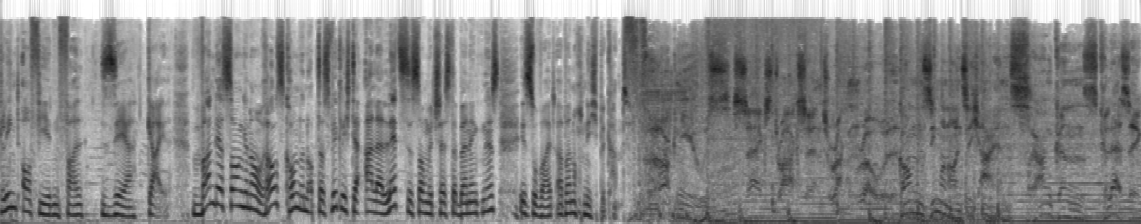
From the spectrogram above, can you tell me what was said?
Klingt auf jeden Fall sehr geil. Wann der Song genau rauskommt und ob das wirklich der allerletzte Song mit Chester Bennington ist, ist soweit aber noch nicht bekannt. Rock News. Sex, Drugs and Rock'n'Roll. Kong 97.1. Frankens Classic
